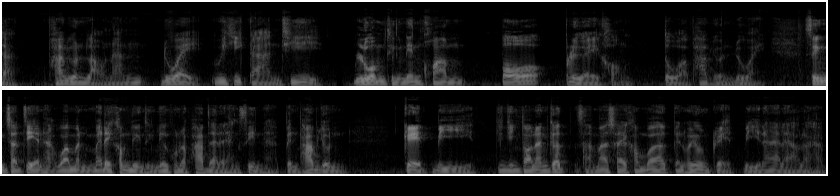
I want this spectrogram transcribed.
จากภาพยนตร์เหล่านั้นด้วยวิธีการที่รวมถึงเน้นความโป๊เปลือยของตัวภาพยนตร์ด้วย ซึ่งชัดเจนฮะว่ามันไม่ได้คำนึงถึงเรื่องคุณภาพใดๆทั้งสิ้นฮะเป็นภาพยนตร์เกรด B จริง ๆ ตอนนั้นก็สามารถใช้คำว่าเป็นภาพยนตร์เกรด B ได้แล้วล่ะครับ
